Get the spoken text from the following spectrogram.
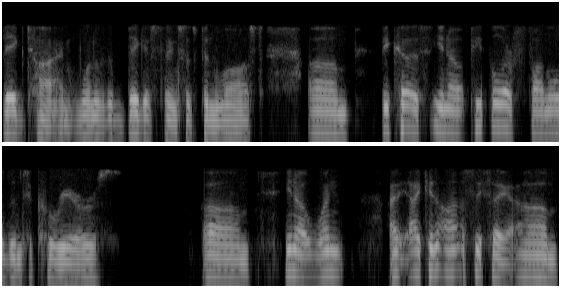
Big time. One of the biggest things that's been lost. Um, because you know people are funneled into careers. Um, you know, when I, I can honestly say, um,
